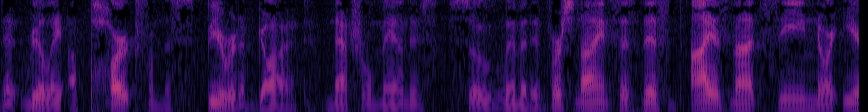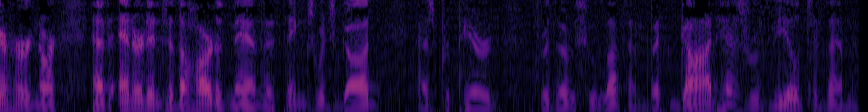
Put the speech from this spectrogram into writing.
that really, apart from the Spirit of God, natural man is so limited. Verse 9 says this Eye has not seen, nor ear heard, nor have entered into the heart of man the things which God has prepared for those who love him. But God has revealed to them,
